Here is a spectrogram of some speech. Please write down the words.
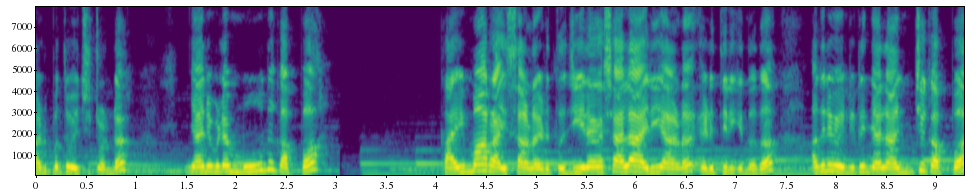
അടുപ്പത്ത് വെച്ചിട്ടുണ്ട്. ഞാനിവിടെ മൂന്ന് കപ്പ് കൈമ റൈസാണ് എടുത്തത് ജീരകശാല അരിയാണ് എടുത്തിരിക്കുന്നത്. അതിന് വേണ്ടിയിട്ട് ഞാൻ അഞ്ച് കപ്പ്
